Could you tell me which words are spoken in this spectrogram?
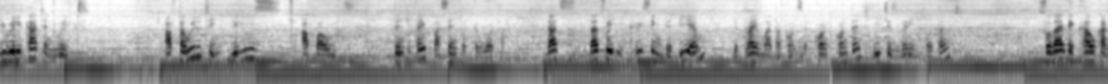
you will cut and wilt. After wilting, you lose about 25% of the water. That's that's why increasing the DM, the dry matter con- content, which is very important, so that the cow can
